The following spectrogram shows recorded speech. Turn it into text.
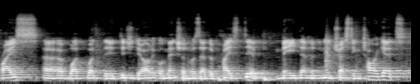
price, uh, what, what the Digiday article mentioned was that the price dip made them an interesting target,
